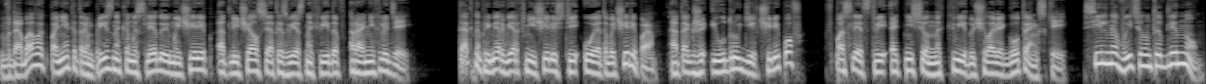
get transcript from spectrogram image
Вдобавок, по некоторым признакам исследуемый череп отличался от известных видов ранних людей. Так, например, верхние челюсти у этого черепа, а также и у других черепов, впоследствии отнесенных к виду человек гаутенгский, сильно вытянуты в длину,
